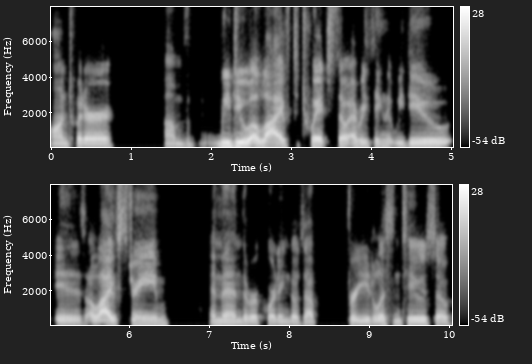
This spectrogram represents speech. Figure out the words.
on Twitter. Um, we do a live to Twitch, so everything that we do is a live stream, and then the recording goes up for you to listen to. So if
